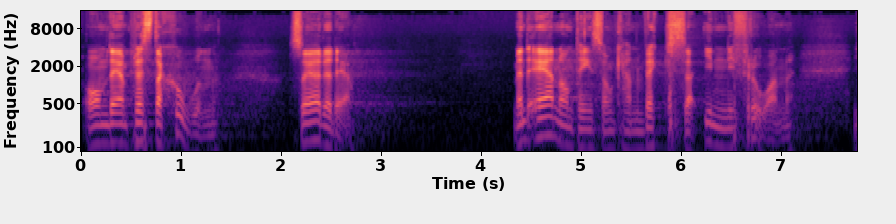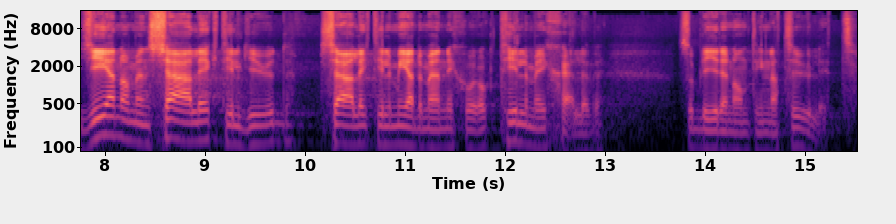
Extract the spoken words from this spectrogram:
Och om det är en prestation så är det det. Men det är någonting som kan växa inifrån genom en kärlek till Gud, kärlek till medmänniskor och till mig själv så blir det någonting naturligt.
